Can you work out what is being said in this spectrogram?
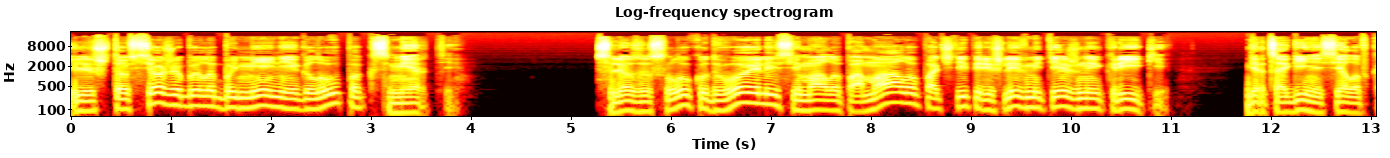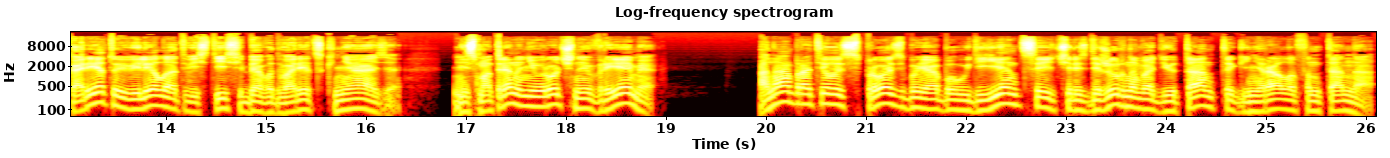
или что все же было бы менее глупо к смерти». Слезы слуг удвоились и мало-помалу почти перешли в мятежные крики — Герцогиня села в карету и велела отвезти себя во дворец князя. Несмотря на неурочное время, она обратилась с просьбой об аудиенции через дежурного адъютанта генерала Фонтана.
